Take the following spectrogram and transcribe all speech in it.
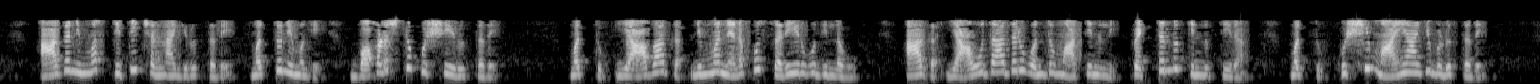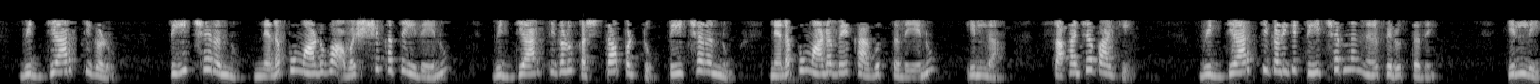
ಆಗ ನಿಮ್ಮ ಸ್ಥಿತಿ ಚೆನ್ನಾಗಿರುತ್ತದೆ ಮತ್ತು ನಿಮಗೆ ಬಹಳಷ್ಟು ಖುಷಿ ಇರುತ್ತದೆ. ಮತ್ತು ಯಾವಾಗ ನಿಮ್ಮ ನೆನಪು ಸರಿ ಇರುವುದಿಲ್ಲವೋ, ಆಗ ಯಾವುದಾದರೂ ಒಂದು ಮಾತಿನಲ್ಲಿ ಪೆಟ್ಟನ್ನು ತಿನ್ನುತ್ತೀರಾ ಮತ್ತು ಖುಷಿ ಮಾಯ ಆಗಿ ಬಿಡುತ್ತದೆ. ವಿದ್ಯಾರ್ಥಿಗಳು ಟೀಚರ್ ಅನ್ನು ನೆನಪು ಮಾಡುವ ಅವಶ್ಯಕತೆ ಇದೆಯೇನು? ವಿದ್ಯಾರ್ಥಿಗಳು ಕಷ್ಟಪಟ್ಟು ಟೀಚರ್ ಅನ್ನು ನೆನಪು ಮಾಡಬೇಕಾಗುತ್ತದೆಯೇನು ಇಲ್ಲ. ಸಹಜವಾಗಿ ವಿದ್ಯಾರ್ಥಿಗಳಿಗೆ ಟೀಚರ್ನ ನೆನಪಿರುತ್ತದೆ. ಇಲ್ಲಿ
